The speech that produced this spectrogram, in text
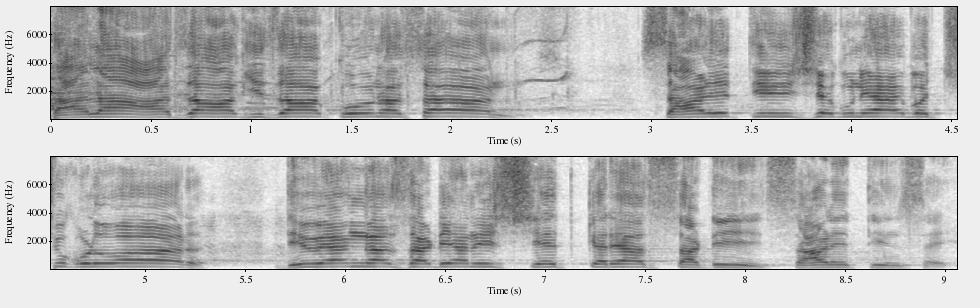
त्याला आजा गिजा कोण असन? साडेतीनशे गुन्हे आहे बच्चू कडूवर दिव्यांगासाठी आणि शेतकऱ्यासाठी साडेतीनशे.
